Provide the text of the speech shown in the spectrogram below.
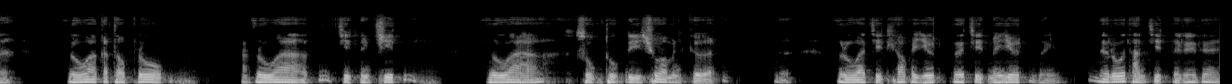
นะรู้ว่ากระทบรูป รู้ว่าจิตมันคิด รู้ว่าสุขทุกข์ดีชั่วมันเกิดนะ รู้ว่าจิตเข้าไปยึดหรือจิตไม่ยึดอะไรอย่างเงี้ยได้รู้ทันจิตไปเรื่อย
